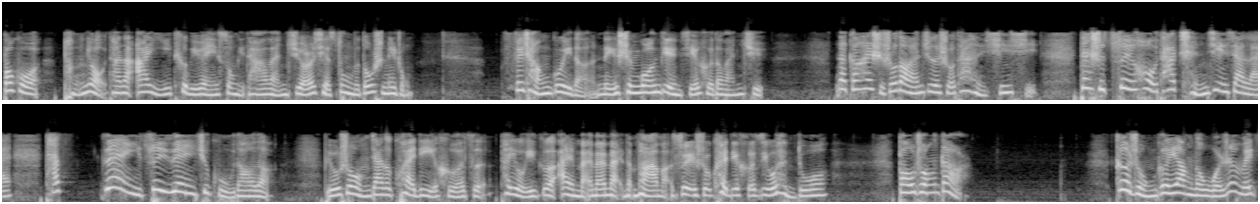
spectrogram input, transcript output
包括朋友他的阿姨特别愿意送给他玩具，而且送的都是那种非常贵的那个声光电结合的玩具。那刚开始收到玩具的时候，他很欣喜，但是最后他沉静下来，他愿意最愿意去鼓捣的，比如说我们家的快递盒子，他有一个爱买买买的妈妈，所以说快递盒子有很多，包装袋儿。各种各样的，我认为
